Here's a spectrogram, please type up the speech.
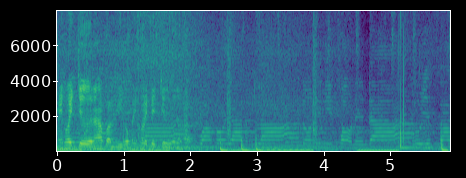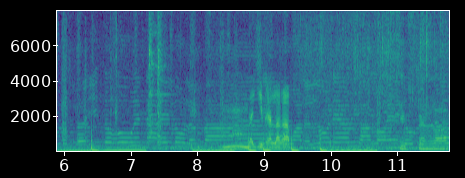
ไม่ค่อยเจอนะครับ บางทีก็ไม่ค่อยได้เจอนะครับอืมได้กี่แผ่นแล้วครับ สิบเป็นรอบ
